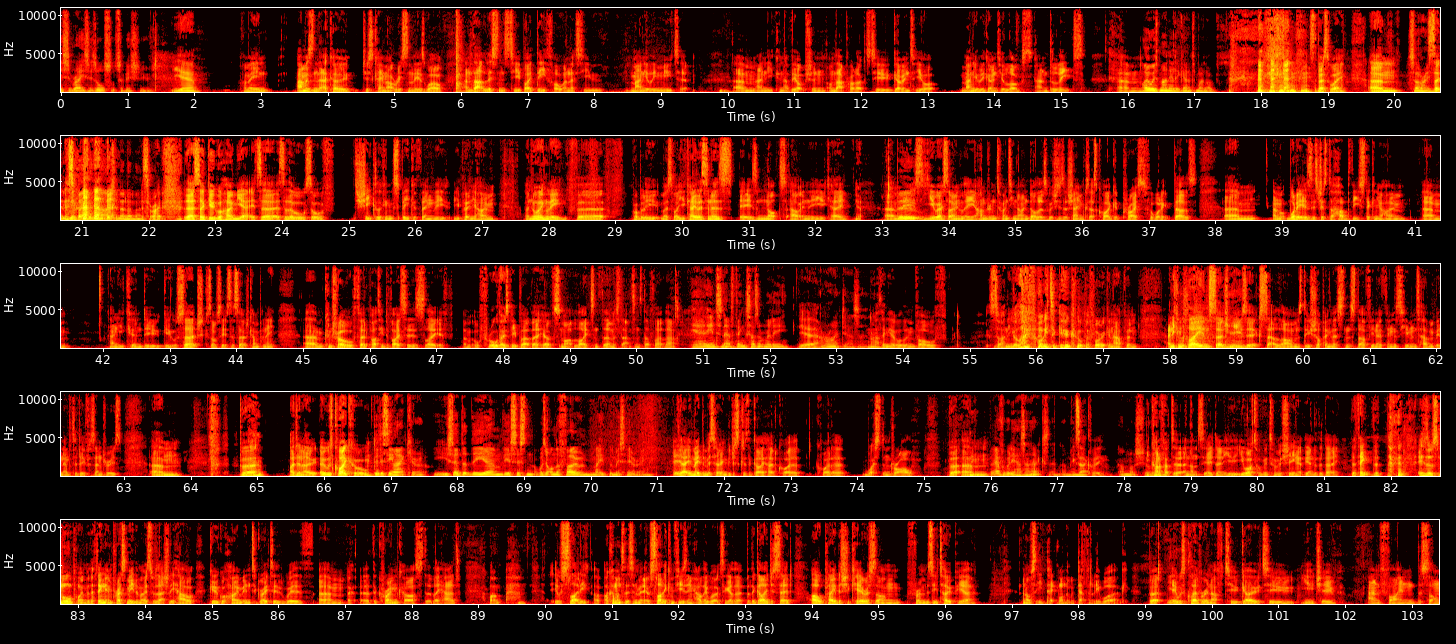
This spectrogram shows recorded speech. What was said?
This raises all sorts of issues. yeah i mean amazon echo just came out recently as well and that listens to you by default unless you manually mute it um, and you can have the option on that product to go into your manually go into your logs and delete um, I always manually go into my logs. it's the best way um, Sorry, So- you're better than that. I should have done that. That's right. Uh, so Google Home, yeah, it's a it's a little sort of chic-looking speaker thing that you, you put in your home. Annoyingly, for probably most of our UK listeners, it is not out in the UK. Yeah. Um, it's US only, $129, which is a shame because that's quite a good price for what it does. Um, and what it is, is just a hub that you stick in your home. Um, and you can do Google search because obviously it's the search company. Um, control third-party devices, like if um, or for all those people out there who have smart lights and thermostats and stuff like that. Yeah, the Internet of Things hasn't really Yeah, arrived yet, has it? I think it will involve signing your life away to Google before it can happen. And you can play and search music, set alarms, do shopping lists and stuff. You know, things humans haven't been able to do for centuries. Um, but I don't know. It was quite cool. Did it seem accurate? You said that the um, the assistant was it on the phone made the mishearing. Yeah, it made the mishearing, but just because the guy had quite a quite a Western drawl. But um, But everybody has an accent. I mean, exactly. I'm not sure. You kind of have to enunciate, don't you? You are talking to a machine at the end of the day. The thing that is a small point, but the thing that impressed me the most was actually how Google Home integrated with um, uh, the Chromecast that they had. Um, it was slightly. I'll come on to this in a minute. It was slightly confusing how they work together. But the guy just said, "Oh, play the Shakira song from Zootopia," and obviously he picked one that would definitely work. But it was clever enough to go to YouTube and find the song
